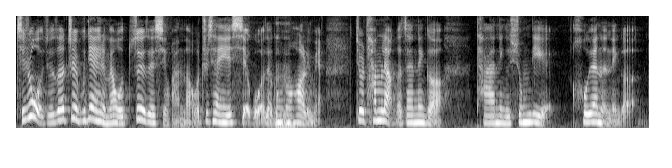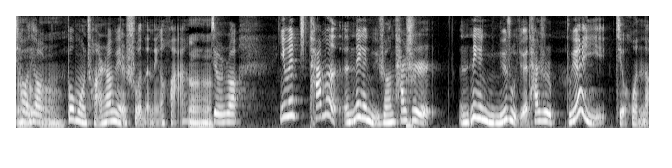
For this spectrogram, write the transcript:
其实我觉得这部电影里面我最最喜欢的，我之前也写过在公众号里面，就是他们两个在那个他那个兄弟后院的那个跳跳蹦蹦床上面说的那个话，嗯 就是说，因为他们呃那个女生她是。嗯，那个女主角她是不愿意结婚的，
